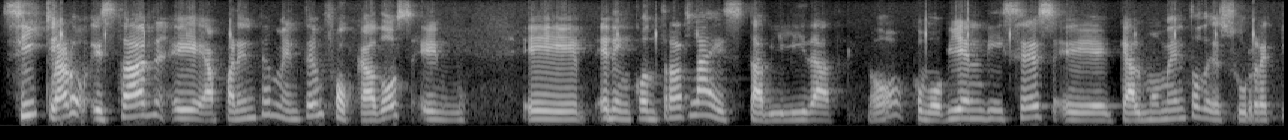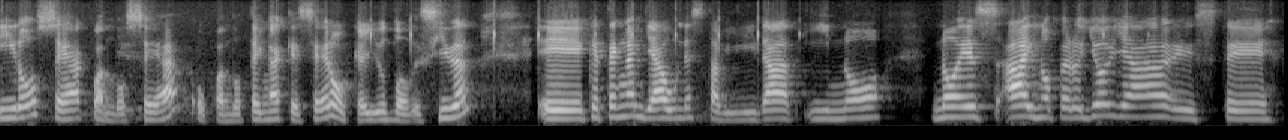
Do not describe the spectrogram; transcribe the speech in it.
Sí, claro, están eh, aparentemente enfocados en, eh, en, encontrar la estabilidad, ¿no? Como bien dices, eh, que al momento de su retiro, sea cuando sea, o cuando tenga que ser, o que ellos lo decidan, que tengan ya una estabilidad y no no es, ay, no, pero yo ya, este,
